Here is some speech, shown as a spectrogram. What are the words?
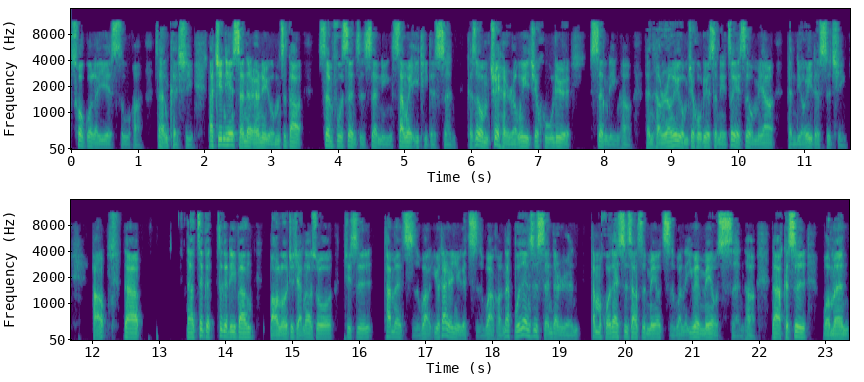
错过了耶稣，哈，这很可惜。那今天神的儿女，我们知道圣父、圣子、圣灵三位一体的神，可是我们却很容易就忽略圣灵，哈，很很容易我们就忽略圣灵，这也是我们要很留意的事情。好，那。那这个这个地方，保罗就讲到说，其实他们的指望，犹太人有一个指望哈。那不认识神的人，他们活在世上是没有指望的，因为没有神哈。那可是我们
